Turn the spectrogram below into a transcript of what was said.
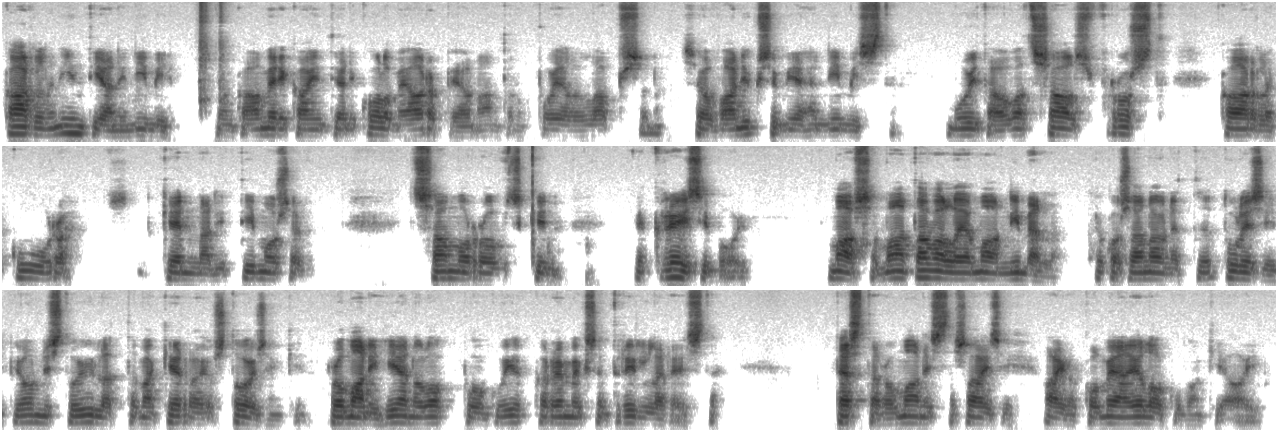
Karlen intianin nimi, jonka Amerikan intiani kolme arpea on antanut pojalle lapsena. Se on vain yksi miehen nimistä. Muita ovat Charles Frost, Karle Kuura, Kennedy Timosev, Samorovskin ja Crazy Boy. Maassa maan tavalla ja maan nimellä. Joko sanoin, että tulisiipi onnistui yllättämään kerran jos toisenkin. Romaani hieno loppu on kuin Ilkka Remeksen trillereistä. Tästä romaanista saisi aika komea elokuvankin aika.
